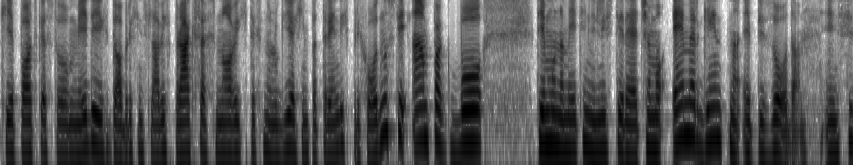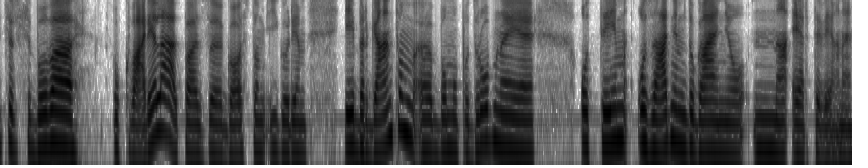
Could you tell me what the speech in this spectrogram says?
ki je podcast o medijih, dobrih in slabih praksah, novih tehnologijah in pa trendih prihodnosti, ampak bo temu na Metini listi rečemo emergentna epizoda. In sicer se bova ukvarjala ali pa z gostom Igorjem Ebergantom, eh, bomo podrobneje o tem, o zadnjem dogajanju na RTV. -ne.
